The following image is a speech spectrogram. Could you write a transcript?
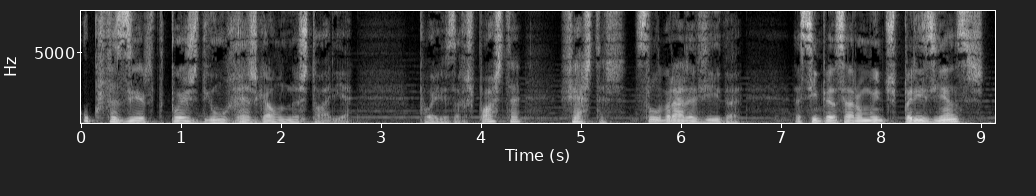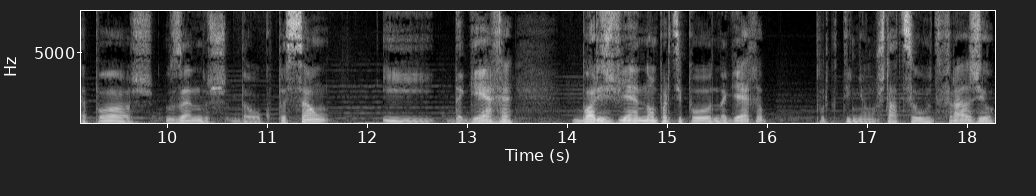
o que fazer depois de um rasgão na história. Pois a resposta: festas, celebrar a vida. Assim pensaram muitos parisienses após os anos da ocupação e da guerra. Boris Vian não participou na guerra porque tinha um estado de saúde frágil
